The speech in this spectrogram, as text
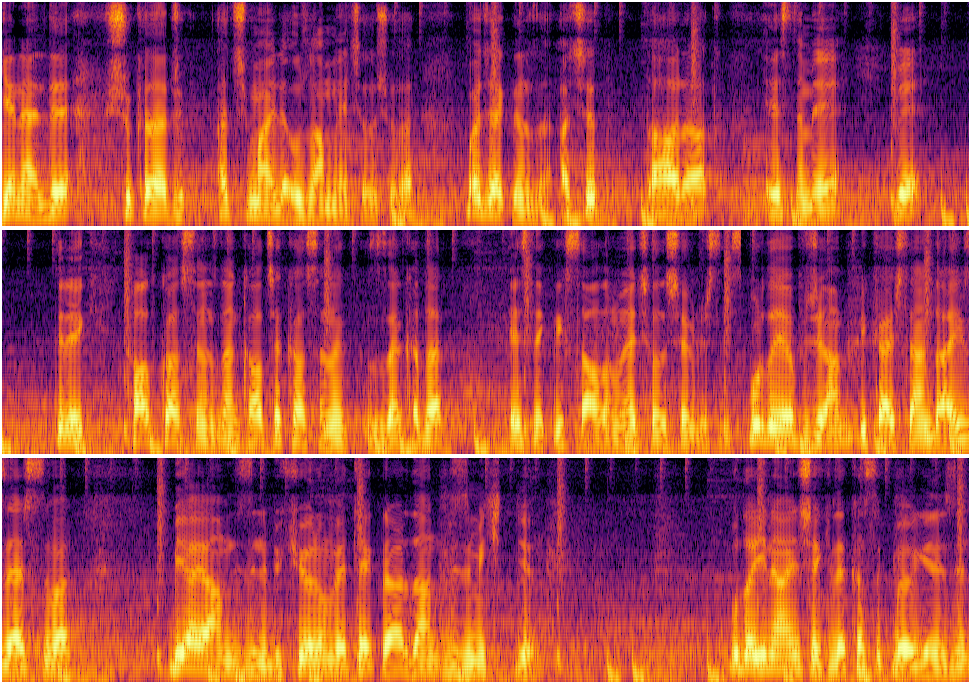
genelde şu kadarcık açmayla uzanmaya çalışıyorlar. Bacaklarınızı açıp daha rahat esnemeye ve direkt kalp kaslarınızdan kalça kaslarınıza kadar esneklik sağlamaya çalışabilirsiniz. Burada yapacağım birkaç tane daha egzersiz var. Bir ayağım dizini büküyorum ve tekrardan dizimi kilitliyorum. Bu da yine aynı şekilde kasık bölgenizin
